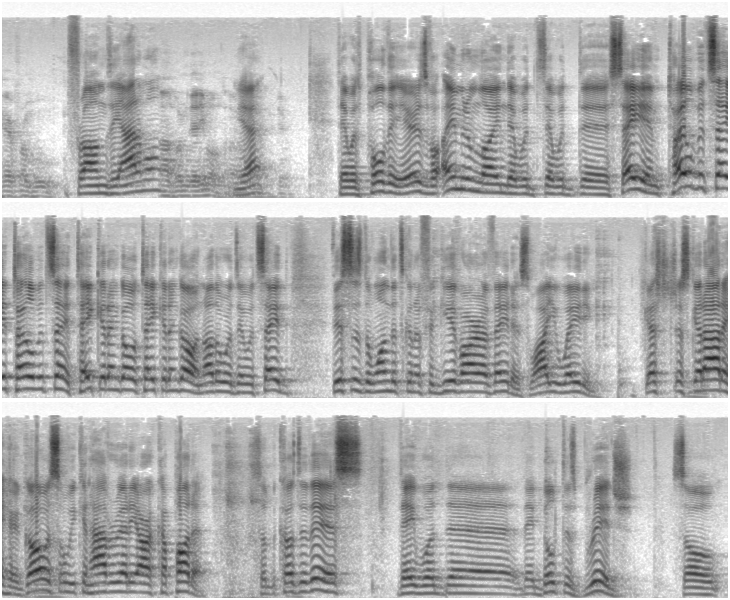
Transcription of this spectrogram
Hair from who? From the animal. Ah, from the animal. Oh, Yeah. okay, okay. They would pull the ears. And they would they would uh, say him, Toil say, Toil say, take it and go, take it and go. In other words, they would say, This is the one that's going to forgive our Avedis. Why are you waiting? Just, just get out of here. Go so we can have already our kapara. So because of this, they would uh, they built this bridge. So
